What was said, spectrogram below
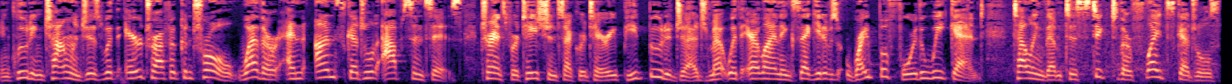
including challenges with air traffic control, weather, and unscheduled scheduled absences. Transportation Secretary Pete Buttigieg met with airline executives right before the weekend, telling them to stick to their flight schedules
